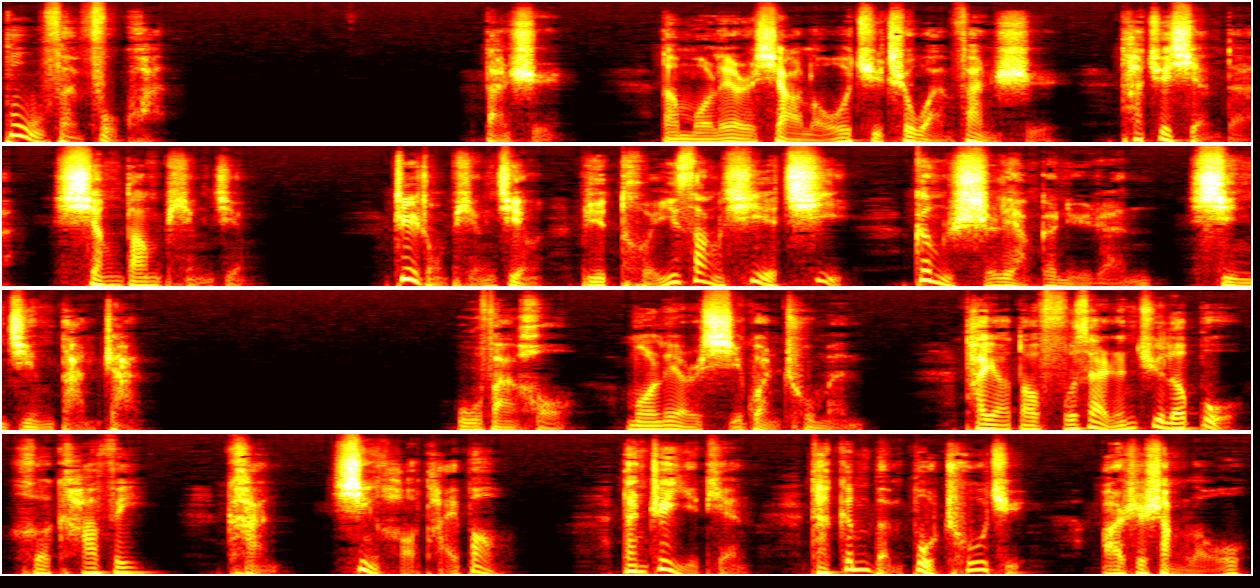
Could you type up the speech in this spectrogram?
部分付款。但是，当莫雷尔下楼去吃晚饭时，他却显得相当平静。这种平静比颓丧泄气更使两个女人心惊胆战。午饭后，莫雷尔习惯出门，他要到福赛人俱乐部喝咖啡，看。幸好台报，但这一天他根本不出去，而是上楼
